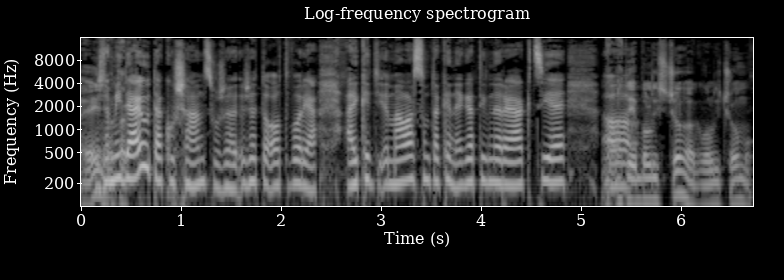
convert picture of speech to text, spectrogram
Hej, že no mi tak... dajú takú šancu, že, že to otvoria. Aj keď mala som také negatívne reakcie, No a tie boli z čoho kvôli čomu?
